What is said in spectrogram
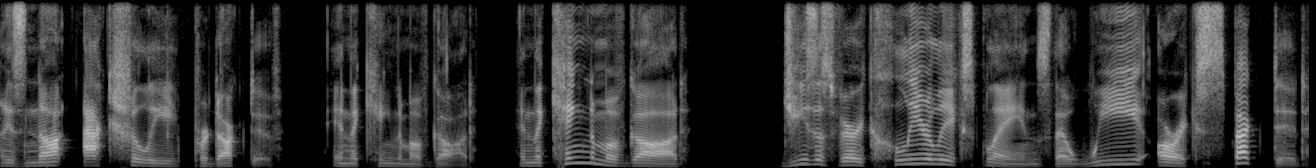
is not actually productive in the kingdom of God. In the kingdom of God, Jesus very clearly explains that we are expected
